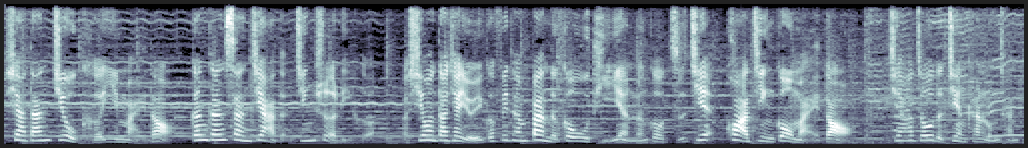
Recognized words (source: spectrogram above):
下单，就可以买到刚刚上架的金色礼盒。呃，希望大家有一个非常棒的购物体验，能够直接跨境购买到加州的健康农产品。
